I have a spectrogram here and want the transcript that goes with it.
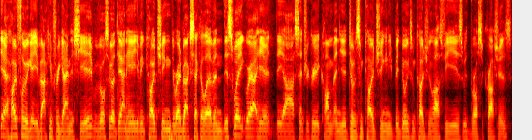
yeah. Hopefully, we get you back in for a game this year. We've also got down here. You've been coaching the Redback Sec Eleven this week. We're out here at the uh, Century Cricket Comp, and you're doing some coaching, and you've been doing some coaching the last few years with Barossa Crushers.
